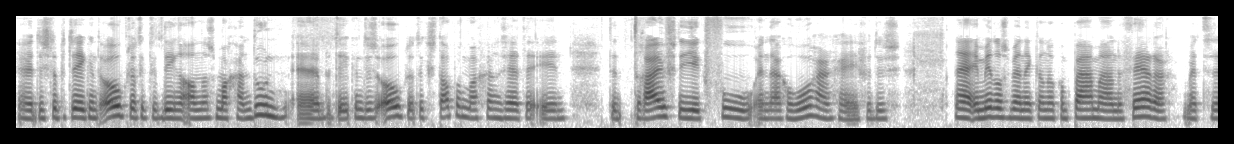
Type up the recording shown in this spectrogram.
Uh, dus dat betekent ook dat ik de dingen anders mag gaan doen. Uh, betekent dus ook dat ik stappen mag gaan zetten in de drive die ik voel en daar gehoor aan geven. Dus nou ja, inmiddels ben ik dan ook een paar maanden verder met uh,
